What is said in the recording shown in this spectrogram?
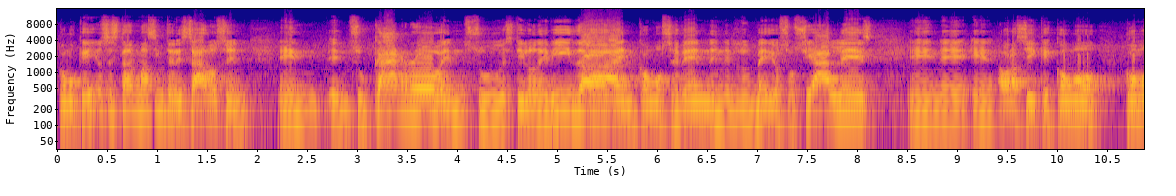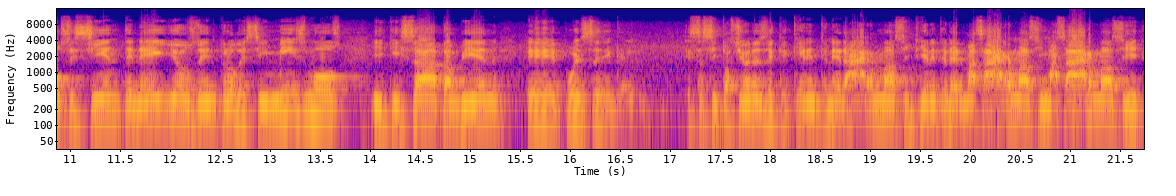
Como que ellos están más interesados en, en, su carro, en su estilo de vida, en cómo se ven en, los medios sociales, eh, en, ahora sí que cómo, cómo se sienten ellos dentro de sí mismos y quizá también eh, pues eh, esas situaciones de que quieren tener armas y quieren tener más armas y más armas y,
